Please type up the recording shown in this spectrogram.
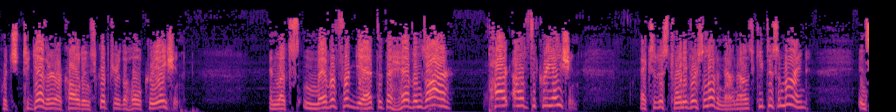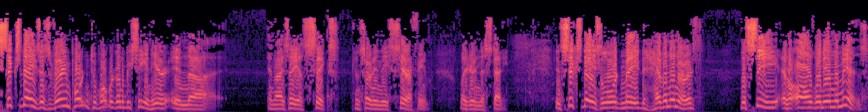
which together are called in Scripture the whole creation. And let's never forget that the heavens are part of the creation. Exodus 20, verse 11. Now, now let's keep this in mind. In six days, it's very important to what we're going to be seeing here in, uh, in Isaiah 6 concerning the seraphim later in this study. In six days, the Lord made heaven and earth, the sea, and all that in them is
